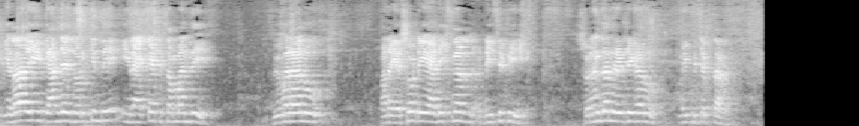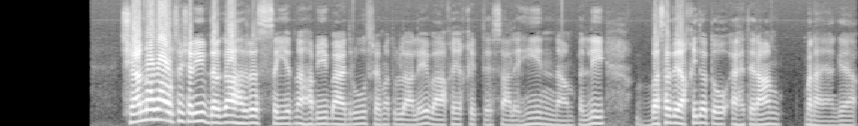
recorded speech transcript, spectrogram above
ఈ ఎలా ఈ గాంజా దొరికింది? ఈ ర్యాకెట్ సంబంధి వివరాలు మన SOT additional DCP Surender Reddy garu మీకు చెప్తారు. छियानवा उर्स शरीफ दरगाह हज़रत सैदना हबीब आदरूस अलैह, वाक़ ख़त सालहीन नामपल्ली, बसद अक़ीदत व एहतराम बनाया गया।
